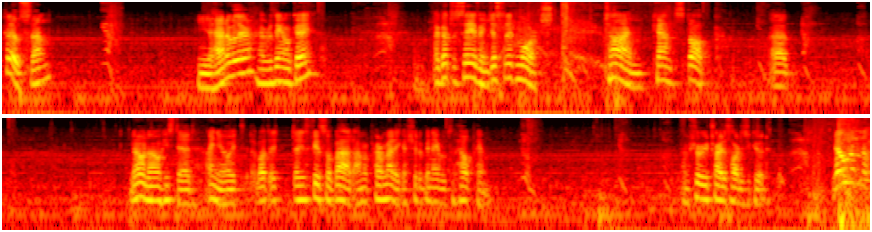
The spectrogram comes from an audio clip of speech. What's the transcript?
Hello, Sven. You need a hand over there? Everything okay? I got to save him, just a little more. Time, can't stop. Uh, no, no, he's dead. I knew it, but it, I just feel so bad. I'm a paramedic, I should have been able to help him. I'm sure you tried as hard as you could. No, no, no!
